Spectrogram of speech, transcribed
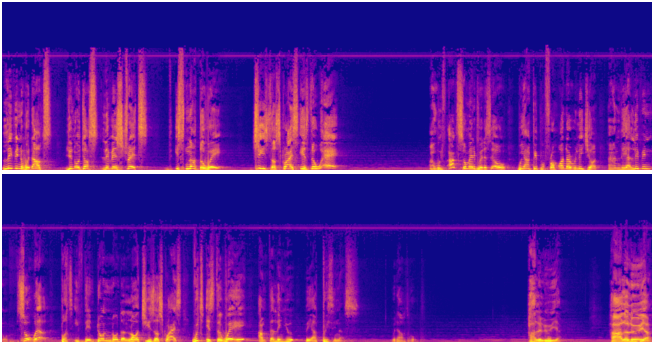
living without, you know, just living straight is not the way. Jesus Christ is the way. And we've had so many people say, oh, we have people from other religion and they are living so well. But if they don't know the Lord Jesus Christ, which is the way, I'm telling you, they are prisoners without hope. Hallelujah. Hallelujah.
